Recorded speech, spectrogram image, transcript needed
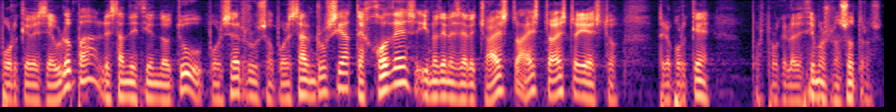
porque desde Europa le están diciendo tú, por ser ruso, por estar en Rusia, te jodes y no tienes derecho a esto, a esto, a esto y a esto. ¿Pero por qué? Pues porque lo decimos nosotros,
